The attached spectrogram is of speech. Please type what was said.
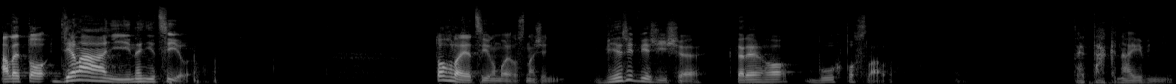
ale to dělání není cíl. Tohle je cíl mojeho snažení. Věřit v Ježíše, kterého Bůh poslal. To je tak naivní.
